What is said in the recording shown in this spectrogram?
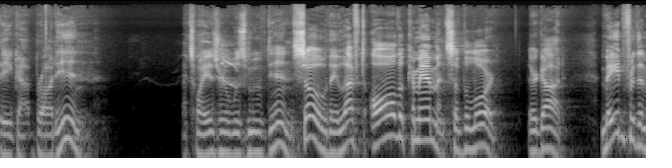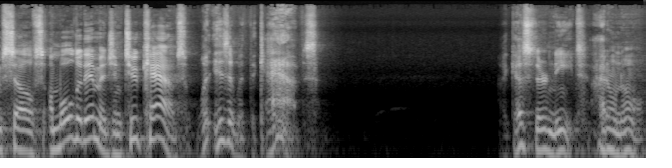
they got brought in. That's why Israel was moved in. So they left all the commandments of the Lord, their God, made for themselves a molded image and two calves. What is it with the calves? Guess they're neat. I don't know.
